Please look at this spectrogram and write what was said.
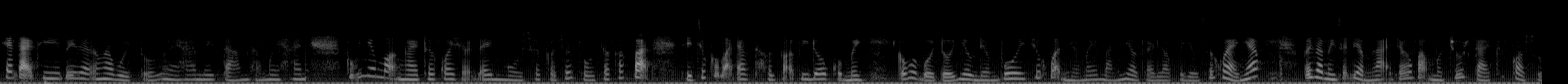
Hiện tại thì bây giờ đang là buổi tối ngày 28 tháng 12. Cũng như mọi ngày tôi quay trở đây ngồi soi cầu chốt số cho các bạn. Thì chúc các bạn đang theo dõi video của mình có một buổi tối nhiều niềm vui. Chúc các bạn nhiều may mắn, nhiều tài lộc và nhiều sức khỏe nhé. Bây giờ mình sẽ điểm lại cho các bạn một chút cái kết quả số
